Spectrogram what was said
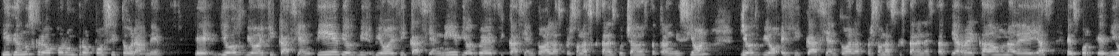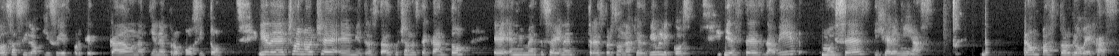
y Dios nos creó por un propósito grande. Eh, Dios vio eficacia en ti, Dios vio eficacia en mí, Dios vio eficacia en todas las personas que están escuchando esta transmisión, Dios vio eficacia en todas las personas que están en esta tierra y cada una de ellas es porque Dios así lo quiso y es porque cada una tiene propósito. Y de hecho anoche, eh, mientras estaba escuchando este canto, eh, en mi mente se vienen tres personajes bíblicos y este es David, Moisés y Jeremías. Era un pastor de ovejas.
